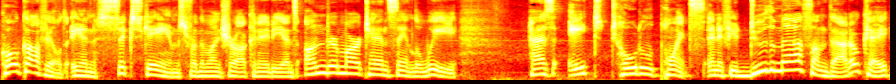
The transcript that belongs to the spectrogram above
Cole Caufield, in six games for the Montreal Canadiens under Martin St. Louis, has eight total points. And if you do the math on that, okay,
